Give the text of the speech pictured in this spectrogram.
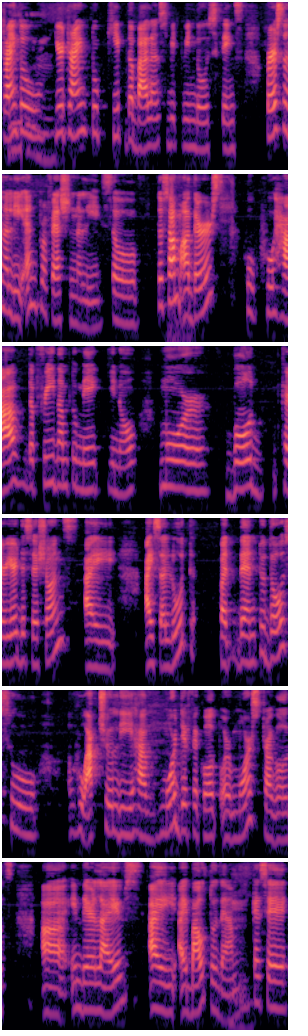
trying to Mm. you're trying to keep the balance between those things personally and professionally. So to some others who who have the freedom to make, you know, more bold career decisions, I I salute. But then to those who who actually have more difficult or more struggles uh, in their lives, I I bow to them. Mm. Kasi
